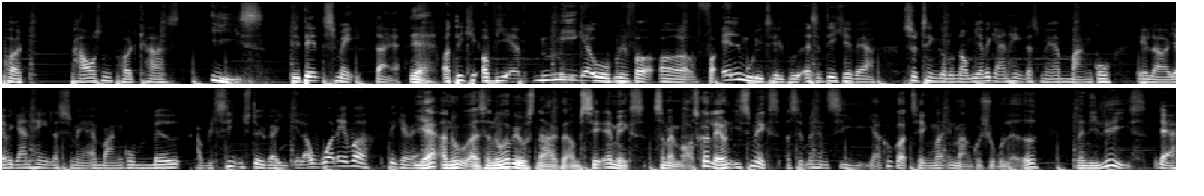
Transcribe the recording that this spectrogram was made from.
pod, pausen podcast is. Det er den smag, der er. Ja, Og, det kan, og vi er mega åbne for, og, for alle mulige tilbud. Altså det kan være, så tænker du, Nå, jeg vil gerne have en, der smager af mango, eller jeg vil gerne have en, der smager af mango med appelsinstykker i, eller whatever det kan være. ja og nu, altså, nu har vi jo snakket om seriemix, så man må også godt lave en ismix, og simpelthen sige, jeg kunne godt tænke mig en mango chokolade, vaniljeis, ja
